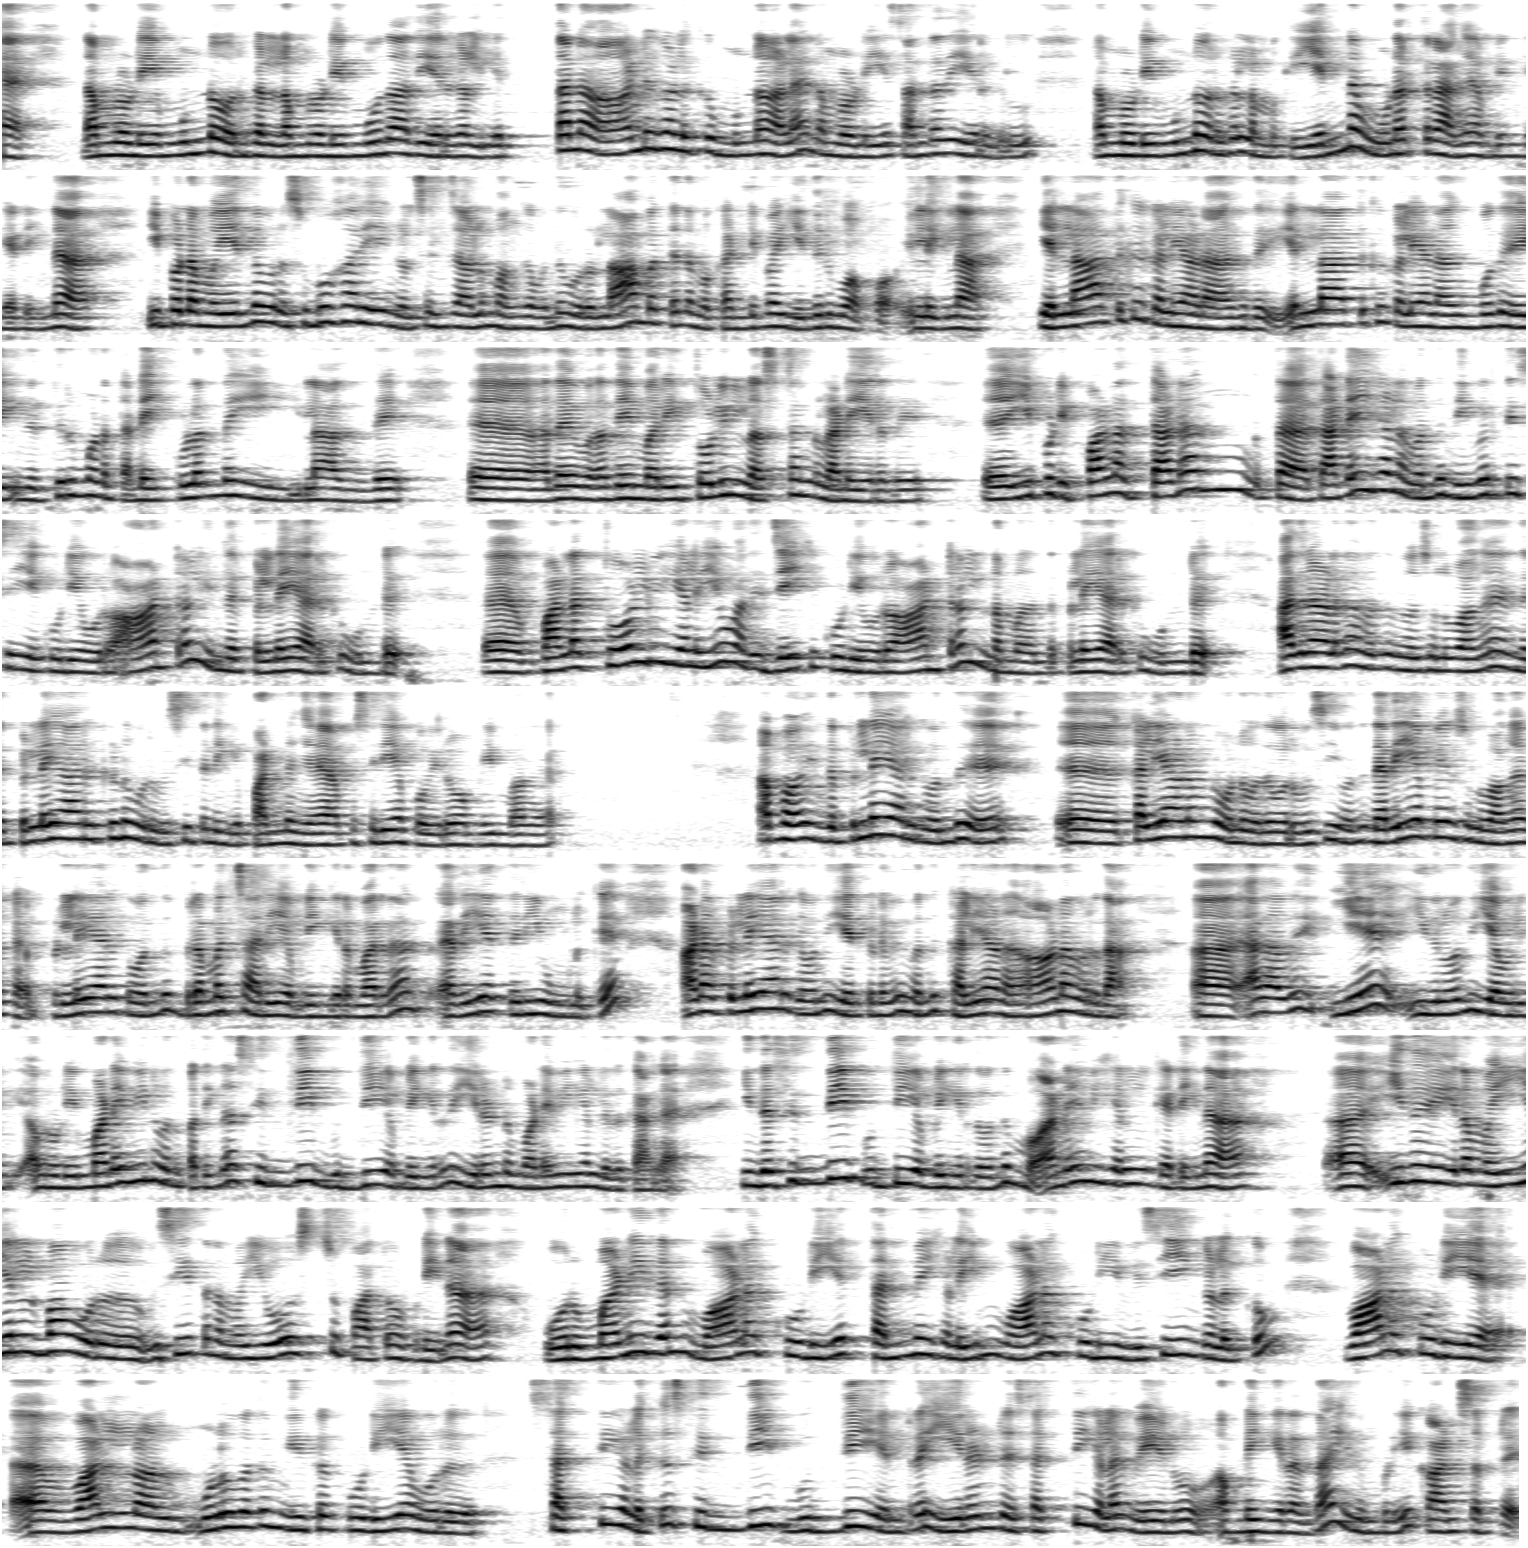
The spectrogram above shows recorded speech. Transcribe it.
நம்மளுடைய முன்னோர்கள் நம்மளுடைய மூதாதையர்கள் எத்தனை ஆண்டுகளுக்கு முன்னால் நம்மளுடைய சந்ததியர்கள் நம்மளுடைய முன்னோர்கள் நமக்கு என்ன உணர்த்துறாங்க அப்படின்னு கேட்டிங்கன்னா இப்போ நம்ம எந்த ஒரு சுபகாரியங்கள் செஞ்சாலும் அங்கே வந்து ஒரு லாபத்தை நம்ம கண்டிப்பாக எதிர்பார்ப்போம் இல்லைங்களா? எல்லாத்துக்கும் கல்யாணம் ஆகுது. எல்லாத்துக்கும் கல்யாணம் ஆகும்போது இந்த திருமண தடை குழந்தை இல்லாதது அதே அதே மாதிரி தொழில் நஷ்டங்கள் அடைகிறது இப்படி பல தடங் த தடைகளை வந்து நிவர்த்தி செய்யக்கூடிய ஒரு ஆற்றல் இந்த பிள்ளையாருக்கு உண்டு. பல தோல்விகளையும் அதை ஜெயிக்கக்கூடிய ஒரு ஆற்றல் நம்ம இந்த பிள்ளையாருக்கு உண்டு. அதனால தான் வந்து சொல்லுவாங்க இந்த பிள்ளையாருக்குன்னு ஒரு விஷயத்தை நீங்கள் பண்ணுங்க அப்போ சரியாக போயிடும் அப்படிம்பாங்க. அப்போ இந்த பிள்ளையாருக்கு வந்து கல்யாணம்னு ஒன்று வந்து ஒரு விஷயம் வந்து நிறைய பேர் சொல்லுவாங்க. க பிள்ளையாருக்கு வந்து பிரம்மச்சாரி அப்படிங்கிற மாதிரி தான் நிறைய தெரியும் உங்களுக்கு. ஆனால் பிள்ளையாருக்கு வந்து ஏற்கனவே வந்து கல்யாணம் ஆனவர் தான். அதாவது ஏன் இதில் வந்து அவர் அவருடைய மனைவின்னு வந்து பார்த்திங்கன்னா சித்தி புத்தி அப்படிங்கிறது இரண்டு மனைவிகள் இருக்காங்க. இந்த சித்தி புத்தி அப்படிங்கிறது வந்து மனைவிகள்னு கேட்டிங்கன்னா இது நம்ம இயல்பாக ஒரு விஷயத்தை நம்ம யோசித்து பார்த்தோம் அப்படின்னா ஒரு மனிதன் வாழக்கூடிய தன்மைகளையும் வாழக்கூடிய விஷயங்களுக்கும் வாழக்கூடிய வாழ்நாள் முழுவதும் இருக்கக்கூடிய ஒரு சக்திகளுக்கு சித்தி புத்தி என்ற இரண்டு சக்திகளை வேணும் அப்படிங்கிறது தான் இதனுடைய கான்செப்ட்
